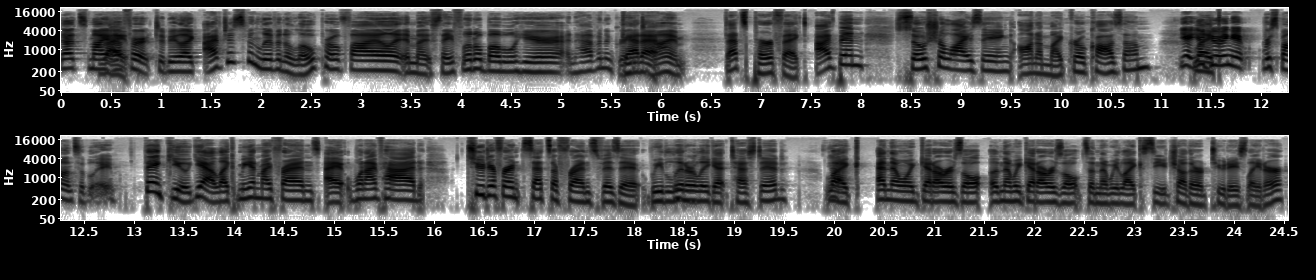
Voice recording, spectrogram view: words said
that's my Right. effort to be like i've just been living a low profile in my safe little bubble here and having a great Get it. time That's perfect. I've been socializing on a microcosm. yeah you're Like- doing it responsibly Thank you. Yeah, like me and my friends, I when I've had two different sets of friends visit, we literally get tested. Like, and then we get our result, and then we get our results, and then we like see each other two days later.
